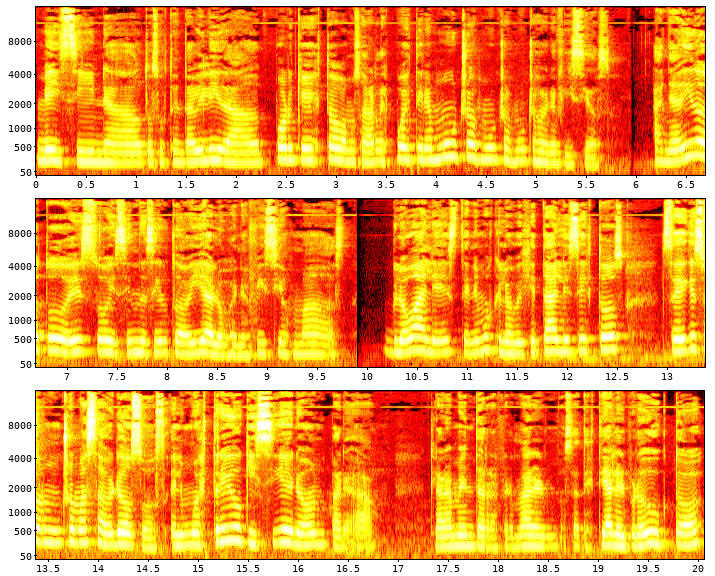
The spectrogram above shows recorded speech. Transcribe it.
medicina, autosustentabilidad, porque esto, vamos a ver después, tiene muchos, muchos, muchos beneficios. Añadido a todo eso y sin decir todavía los beneficios más globales, tenemos que los vegetales estos se ve que son mucho más sabrosos. El muestreo que hicieron para claramente reafirmar, o sea, testear el producto,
